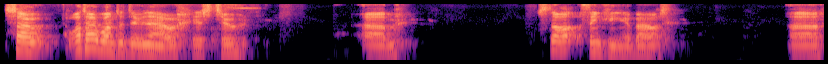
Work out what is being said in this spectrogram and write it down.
So what I want to do now is to um, start thinking about uh,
